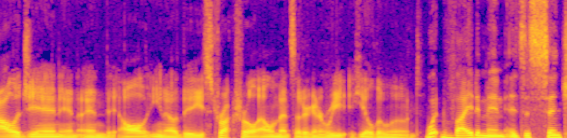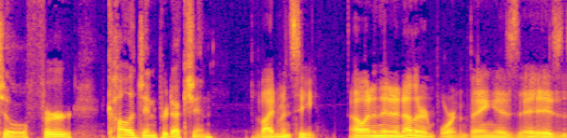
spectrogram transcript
collagen and, and all you know the structural elements that are going to re- heal the wound. what vitamin is essential for collagen production? Vitamin C. Oh, and then another important thing is is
